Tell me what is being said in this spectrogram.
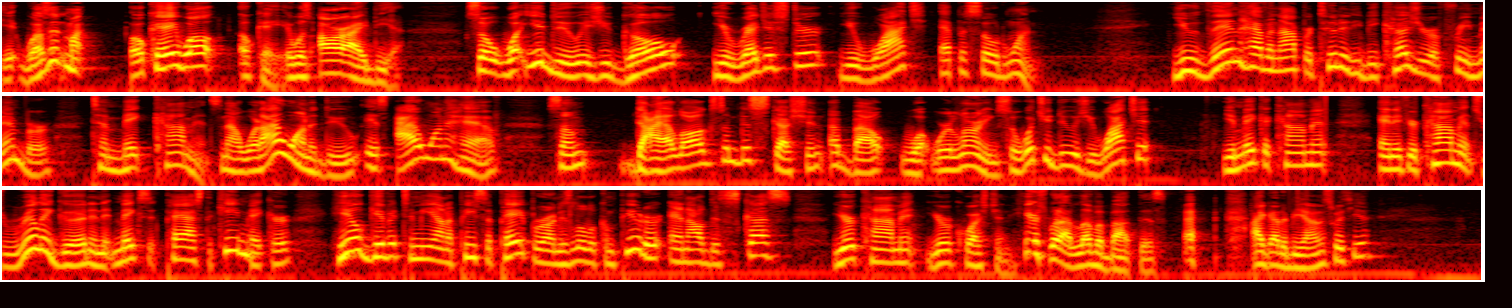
it wasn't my, okay, well, okay, it was our idea. So, what you do is you go, you register, you watch episode one. You then have an opportunity, because you're a free member, to make comments. Now, what I want to do is I want to have some dialogue, some discussion about what we're learning. So, what you do is you watch it, you make a comment, and if your comment's really good and it makes it past the key maker, he'll give it to me on a piece of paper on his little computer, and I'll discuss your comment, your question. Here's what I love about this I got to be honest with you.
